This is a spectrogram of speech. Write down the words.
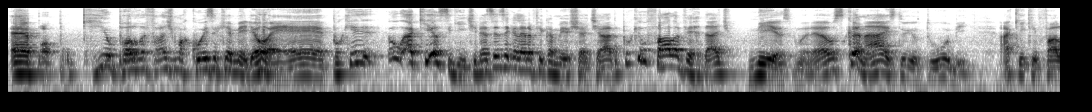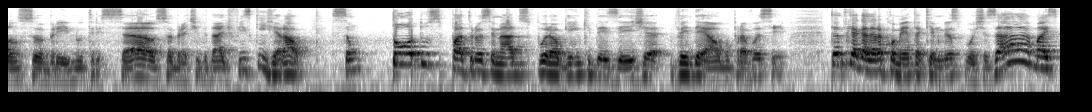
É, o que o Paulo vai falar de uma coisa que é melhor? É, porque aqui é o seguinte, né? Às vezes a galera fica meio chateada porque eu falo a verdade mesmo, né? Os canais do YouTube, aqui que falam sobre nutrição, sobre atividade física em geral, são todos patrocinados por alguém que deseja vender algo para você. Tanto que a galera comenta aqui nos meus posts: ah, mas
